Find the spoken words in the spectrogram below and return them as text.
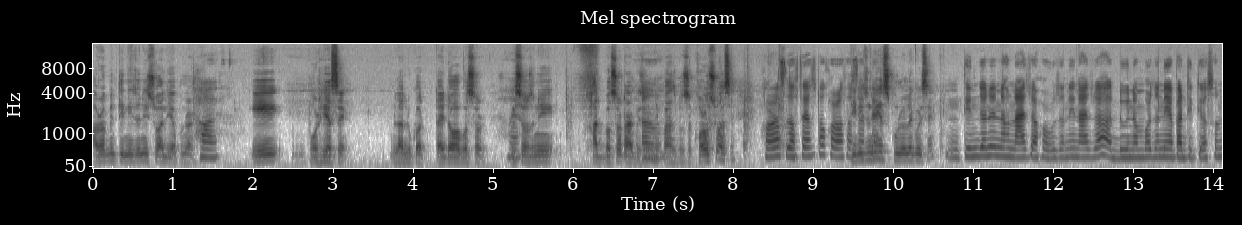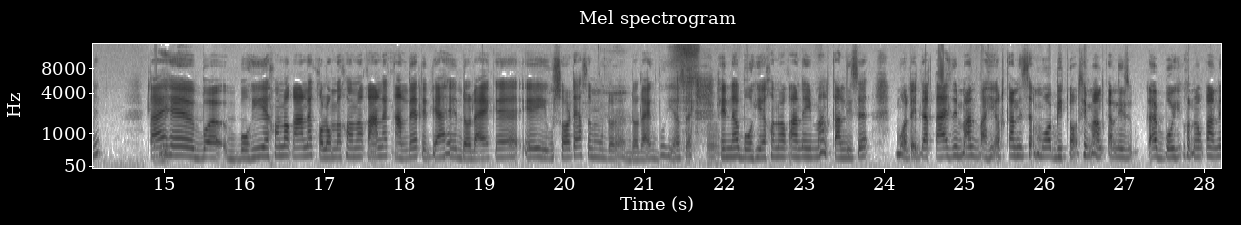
আৰু আপুনি তিনিজনী ছোৱালী আপোনাৰ? হয়। এই পঢ়ি আছে লালুকত তাই দহ বছৰ। পিছৰজনী সাত বছৰ তাৰ পিছৰজনী পাঁচ বছৰ। খৰচো আছে? খৰচ যথেষ্ট খৰচ আছে তিনিজনীয়ে স্কুললৈ গৈছে? উম, তিনিজনী নহয় নাই যোৱা সৰুজনী নাই যোৱা দুই নম্বৰজনী এবাৰ দ্বিতীয় শ্ৰেণীত। তাই সেই বহী এখনৰ কাৰণে কলম এখনৰ কাৰণে কান্দে। তেতিয়া সেই দদায়েকে এই ওচৰতে আছে মোৰ দদা দদায়েক বহি আছে। সেইদিনা বহী এখনৰ কাৰণে ইমান কান্দিছে। মই তেতিয়া তাই যিমান বাহিৰত কান্দিছে মই ভিতৰত সিমান কান্দিছোঁ। তাই বহীখনৰ কাৰণে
